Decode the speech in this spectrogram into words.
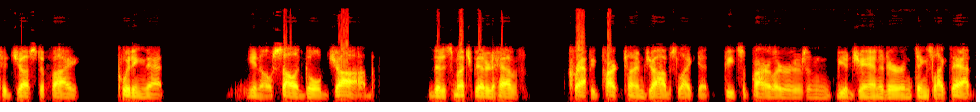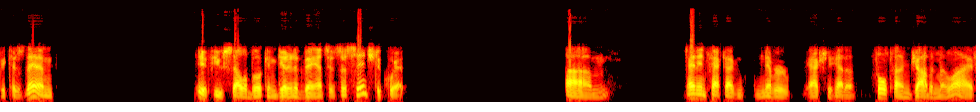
to justify quitting that, you know, solid gold job. That it's much better to have crappy part-time jobs like at pizza parlors and be a janitor and things like that because then if you sell a book and get an advance it's a cinch to quit um, and in fact i've never actually had a full-time job in my life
